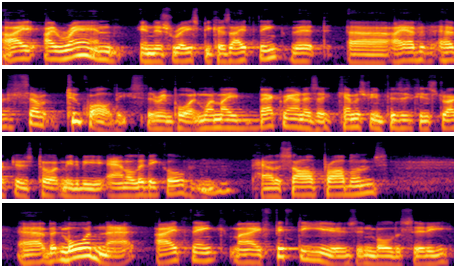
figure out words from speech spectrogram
I I ran in this race because I think that uh, I have have several, two qualities that are important. One, my background as a chemistry and physics instructor has taught me to be analytical, and how to solve problems. Uh, but more than that, I think my 50 years in Boulder City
